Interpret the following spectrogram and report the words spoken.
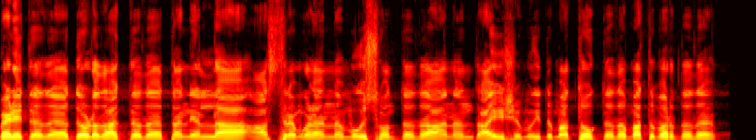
ಬೆಳೀತದ, ದೊಡ್ಡದಾಗ್ತದ, ತನ್ನೆಲ್ಲ ಆಶ್ರಮಗಳನ್ನು ಮುಗಿಸ್ಕೊತದ ಆನಂತ ಆಯುಷ್ಯ ಮುಗಿತು, ಮತ್ತೆ ಹೋಗ್ತದೆ, ಮತ್ತೆ ಬರ್ತದೆ.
